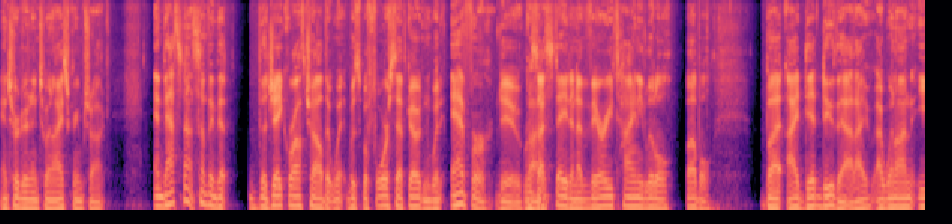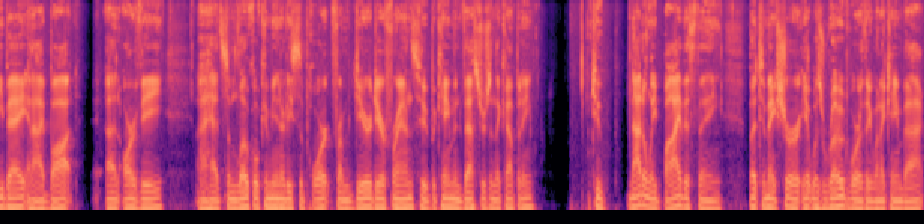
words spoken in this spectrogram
and turn it into an ice cream truck. And that's not something that the Jake Rothschild that went, was before Seth Godin would ever do because I stayed in a very tiny little bubble. But I did do that. I, I went on eBay and I bought an RV. I had some local community support from dear, dear friends who became investors in the company to not only buy this thing, but to make sure it was roadworthy when I came back.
